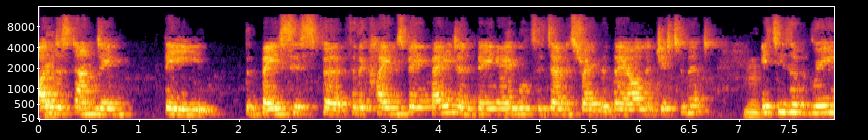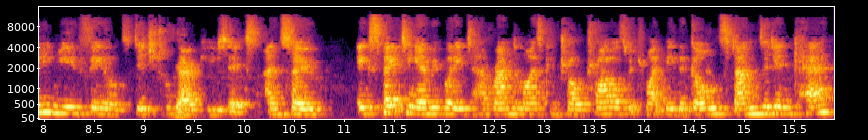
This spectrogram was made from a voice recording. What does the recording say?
okay. understanding the the basis for, for the claims being made and being able to demonstrate that they are legitimate. Mm. It is a really new field, digital yeah. therapeutics. And so expecting everybody to have randomized controlled trials, which might be the gold standard in care,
